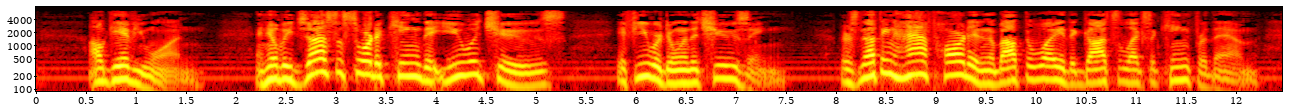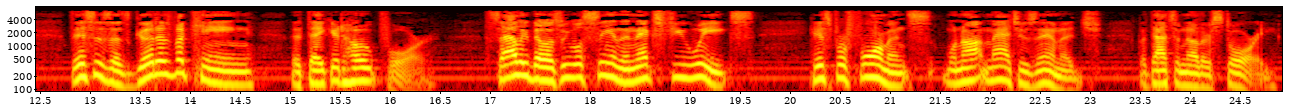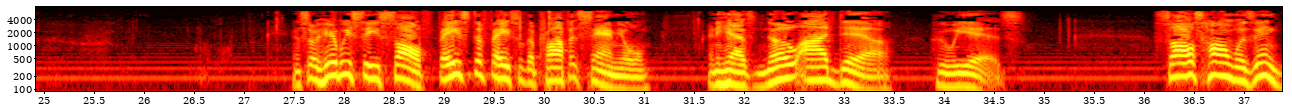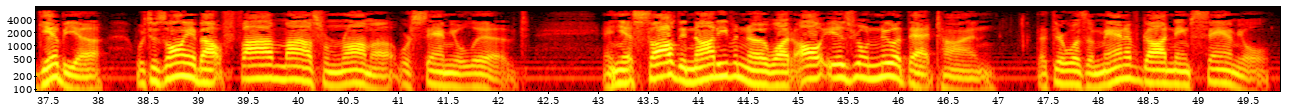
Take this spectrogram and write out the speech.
I'll give you one. And he'll be just the sort of king that you would choose if you were doing the choosing. There's nothing half-hearted about the way that God selects a king for them. This is as good of a king that they could hope for. Sadly though, as we will see in the next few weeks, his performance will not match his image, but that's another story. And so here we see Saul face to face with the prophet Samuel, and he has no idea who he is. Saul's home was in Gibeah, which is only about five miles from Ramah, where Samuel lived. And yet Saul did not even know what all Israel knew at that time, that there was a man of God named Samuel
